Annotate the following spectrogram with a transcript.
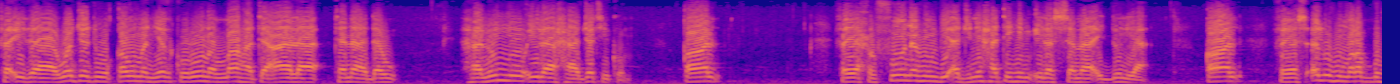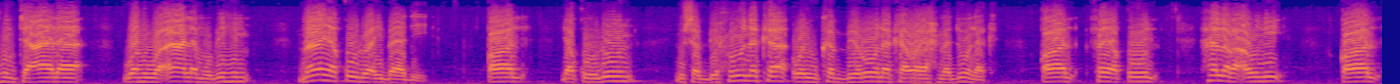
فإذا وجدوا قوما يذكرون الله تعالى تنادوا هلموا إلى حاجتكم. قال فيحفونهم بأجنحتهم إلى السماء الدنيا. قال فيسألهم ربهم تعالى وهو أعلم بهم ما يقول عبادي؟ قال يقولون يسبحونك ويكبرونك ويحمدونك. قال فيقول هل رأوني؟ قال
